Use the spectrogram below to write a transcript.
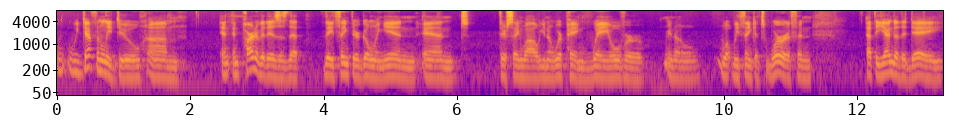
We definitely do, um, and and part of it is is that they think they're going in and they're saying, "Well, you know, we're paying way over, you know, what we think it's worth," and at the end of the day,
